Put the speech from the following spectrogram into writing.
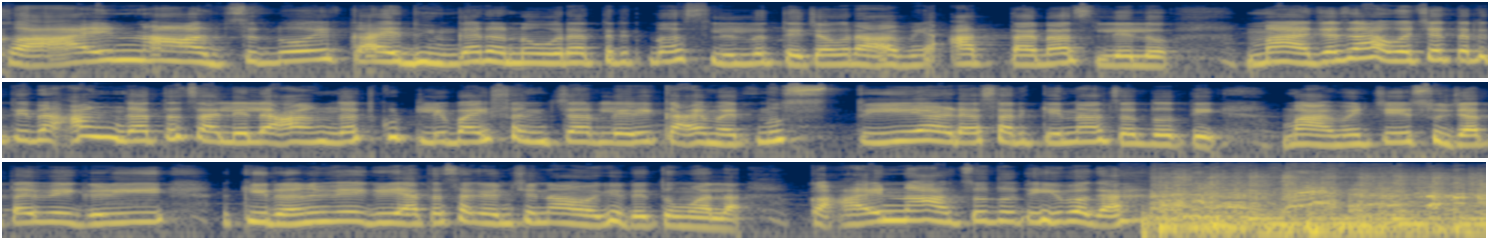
काय नाचलोय काय धिंगारा नवरात्रीत नसलेलं त्याच्यावर आम्ही आत्ता नसलेलो माझ्या जावच्या तर तिनं अंगातच आलेलं. अंगात कुठली बाई संचारलेली काय माहीत नुसती अड्यासारखी नाचत होती. मामीची सुजाता वेगळी किरण वेगळी आता सगळ्यांची नावं घेते तुम्हाला. काय नाचत होते ही बघा.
